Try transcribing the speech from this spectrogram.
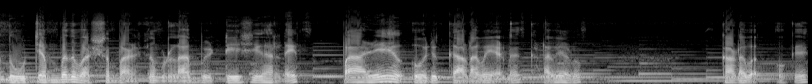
നൂറ്റമ്പത് വർഷം പഴക്കമുള്ള ബ്രിട്ടീഷുകാരുടെ പഴയ ഒരു കടവയാണ് കടവയാണോ കടവ് ഓക്കെ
